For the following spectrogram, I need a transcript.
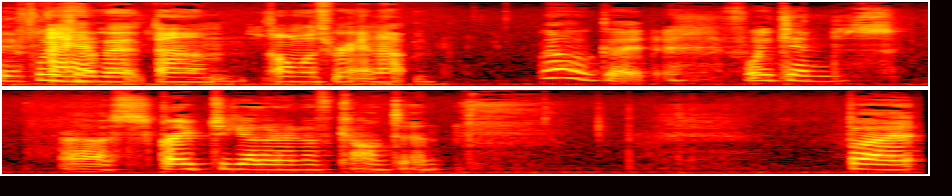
if we I can have it um almost written up. Oh, good. If we can uh, scrape together enough content. But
